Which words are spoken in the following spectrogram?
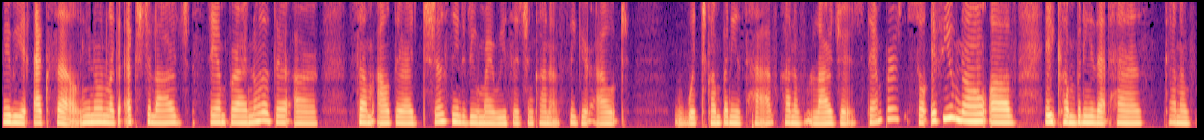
maybe an XL, you know, like an extra large stamper. I know that there are some out there. I just need to do my research and kind of figure out which companies have kind of larger stampers. So if you know of a company that has kind of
